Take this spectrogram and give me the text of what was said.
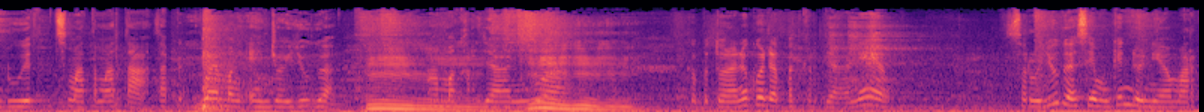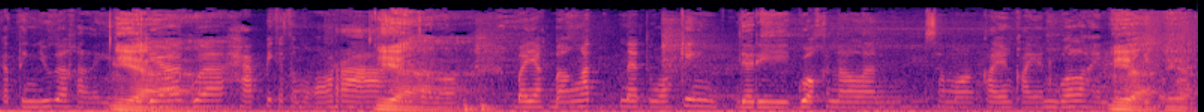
duit semata-mata tapi gue emang enjoy juga Hmm. sama kerjaan gue Hmm, hmm, hmm. kebetulannya gue dapat kerjaannya yang seru juga sih mungkin dunia marketing juga kali ya Iya. jadi ya gue happy ketemu orang Iya. gitu loh banyak banget networking dari gue kenalan sama klien-klien gue lah yang Iya, gitu iya. kan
